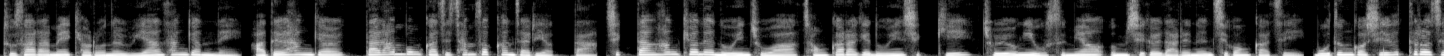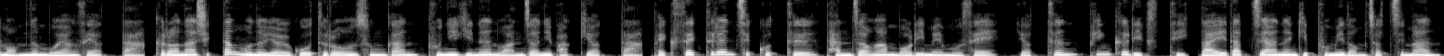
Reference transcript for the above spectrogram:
두 사람의 결혼을 위한 상견례. 아들 한결, 딸 한봉까지 참석한 자리였다. 식당 한켠에 놓인 조와 정가락에 놓인 식기, 조용히 웃으며 음식을 나르는 직원까지 모든 것이 흐트러짐 없는 모양새였다. 그러나 식당 문을 열고 들어온 순간 분위기는 완전히 바뀌었다. 백색 트렌치코트, 단정한 머리 매무새, 옅은 핑크 립스틱, 나이답지 않은 기품이 넘쳤지만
